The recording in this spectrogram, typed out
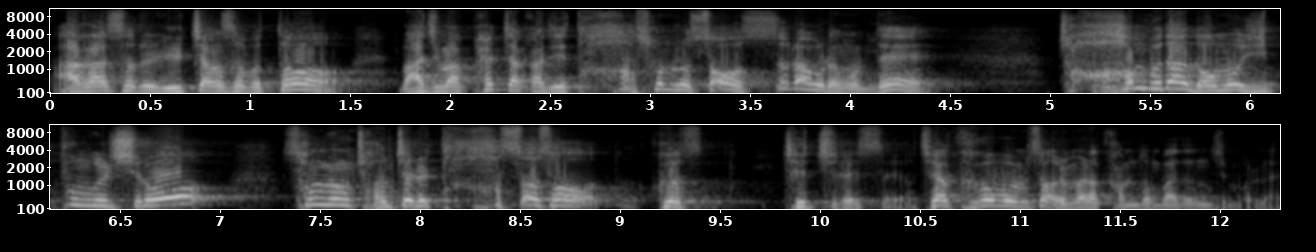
아가서를 1장서부터 마지막 8장까지 다 손으로 써 쓰라고 그런 건데 전부 다 너무 이쁜 글씨로 성경 전체를 다 써서 그 제출했어요. 제가 그거 보면서 얼마나 감동받았는지 몰라요.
